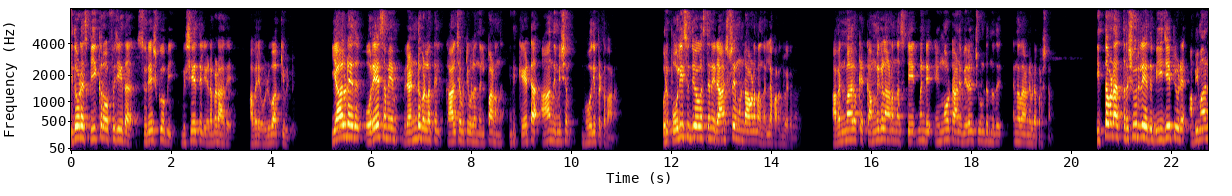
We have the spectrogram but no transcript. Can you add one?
ഇതോടെ സ്പീക്കർ ഓഫ് ചെയ്ത സുരേഷ് ഗോപി വിഷയത്തിൽ ഇടപെടാതെ അവരെ ഒഴിവാക്കി വിട്ടു ഇയാളുടേത് ഒരേ സമയം രണ്ട് വെള്ളത്തിൽ കാൽ ചവിട്ടിയുള്ള നിൽപ്പാണെന്ന് ഇത് കേട്ട ആ നിമിഷം ബോധ്യപ്പെട്ടതാണ്. ഒരു പോലീസ് ഉദ്യോഗസ്ഥന് രാഷ്ട്രീയം ഉണ്ടാവണമെന്നല്ല പറഞ്ഞു വരുന്നത്. അവന്മാരൊക്കെ കമ്മികളാണെന്ന സ്റ്റേറ്റ്മെന്റ് എങ്ങോട്ടാണ് വിരൽ ചൂണ്ടുന്നത് എന്നതാണ് ഇവിടെ പ്രശ്നം. ഇത്തവണ തൃശൂരിലേത് ബി ജെ പിയുടെ അഭിമാന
